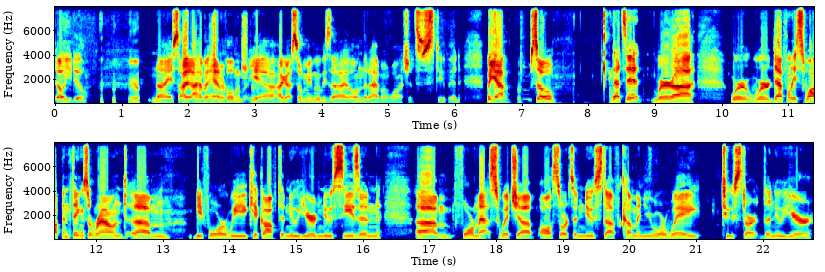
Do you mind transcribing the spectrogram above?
Oh, you do? Yeah. Nice. I, I have I a handful. Of, yeah, I got so many movies that I own that I haven't watched. It's stupid. But yeah, so that's it. We're uh, we're we're definitely swapping things around um, before we kick off the new year, new season, um, format switch up, all sorts of new stuff coming your way to start the new year.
